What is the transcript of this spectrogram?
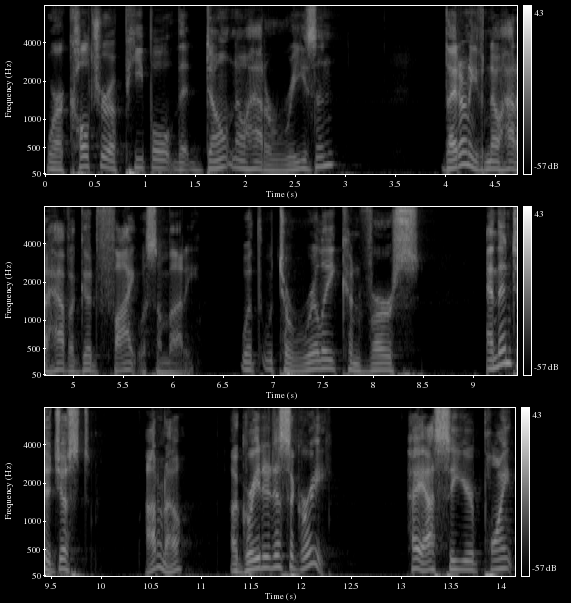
We're a culture of people that don't know how to reason. They don't even know how to have a good fight with somebody, with, to really converse, and then to just, I don't know, agree to disagree. Hey, I see your point.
